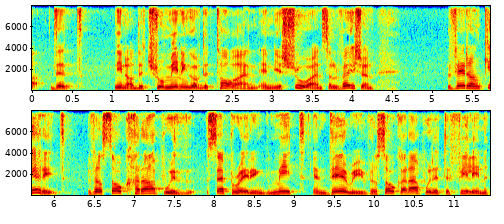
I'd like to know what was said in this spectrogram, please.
uh, that you know the true meaning of the Torah and, and Yeshua and salvation. They don't get it. They're so caught up with separating meat and dairy. They're so caught up with the tefillin.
